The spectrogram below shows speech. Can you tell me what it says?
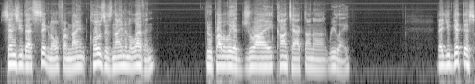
sends you that signal from nine closes nine and eleven through probably a dry contact on a relay, that you get this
